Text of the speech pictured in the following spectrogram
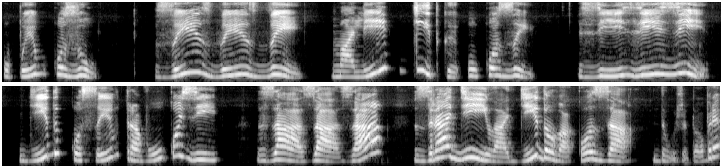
купив козу. Зи-зи-зи. Малі дітки у кози. Зі-зі-зі. Дід косив траву козі. За-за-за. Зраділа дідова коза. Дуже добре.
